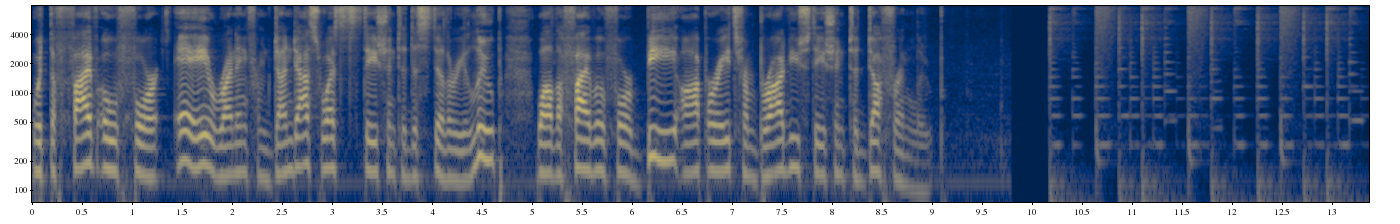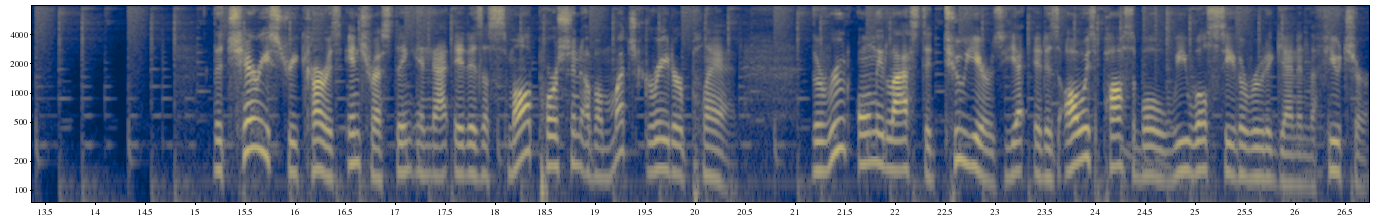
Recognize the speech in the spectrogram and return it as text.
with the 504A running from Dundas West Station to Distillery Loop, while the 504B operates from Broadview Station to Dufferin Loop. The Cherry streetcar is interesting in that it is a small portion of a much greater plan. The route only lasted two years, yet it is always possible we will see the route again in the future.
